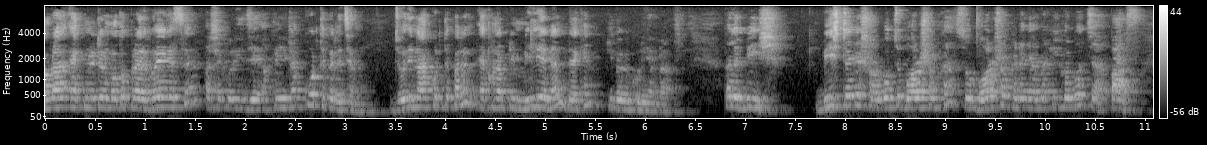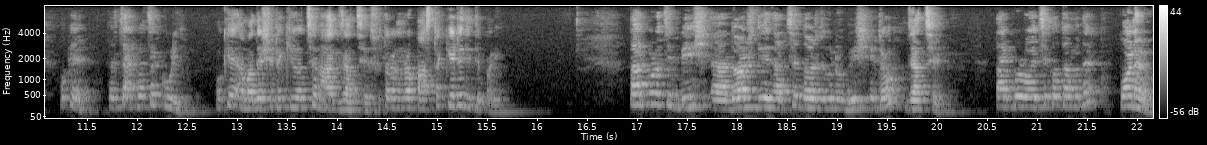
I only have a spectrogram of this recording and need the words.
আমরা এক মিনিটের মতো প্রায় হয়ে গেছে। আশা করি যে আপনি এটা করতে পেরেছেন। যদি না করতে পারেন, এখন আপনি মিলিয়ে নেন। দেখেন কীভাবে করি আমরা। তাহলে বিশ। বিশটাকে সর্বোচ্চ বড় সংখ্যা। সো বড় সংখ্যাটাকে আমরা কি করব? চার পাঁচ। ওকে তাহলে চার পাঁচা কুড়ি। ওকে আমাদের সেটা কি হচ্ছে? ভাগ যাচ্ছে। সুতরাং আমরা পাঁচটা কেটে দিতে পারি। তারপর হচ্ছে বিশ দশ দিয়ে যাচ্ছে। দশ দুগুণ বিশ, এটাও যাচ্ছে। তারপর রয়েছে কত আমাদের? পনেরো।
